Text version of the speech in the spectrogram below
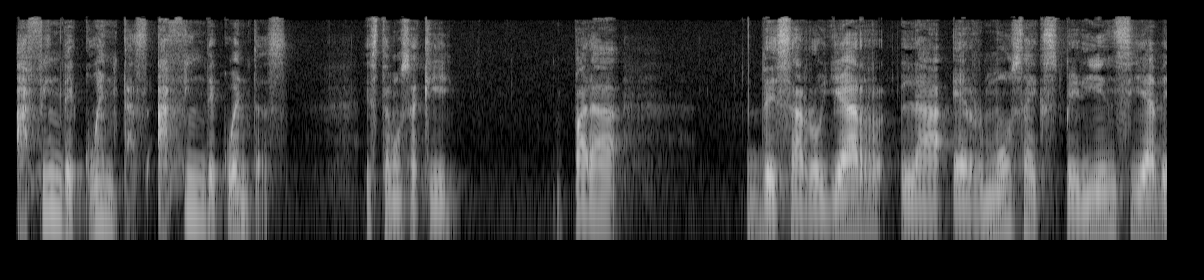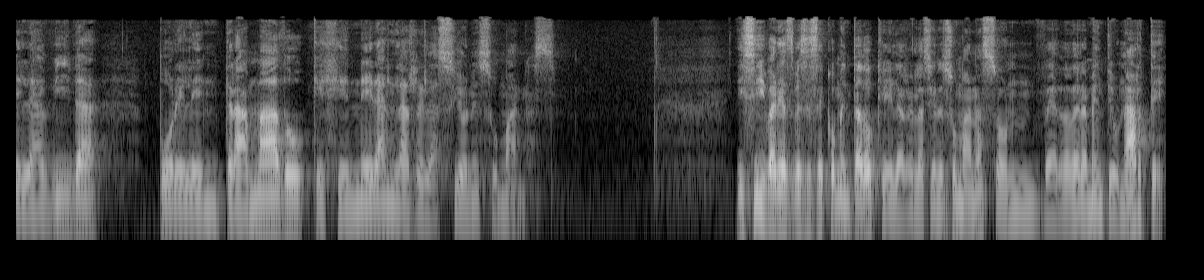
a fin de cuentas, a fin de cuentas, estamos aquí para desarrollar la hermosa experiencia de la vida por el entramado que generan las relaciones humanas. Y sí, varias veces he comentado que las relaciones humanas son verdaderamente un arte.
